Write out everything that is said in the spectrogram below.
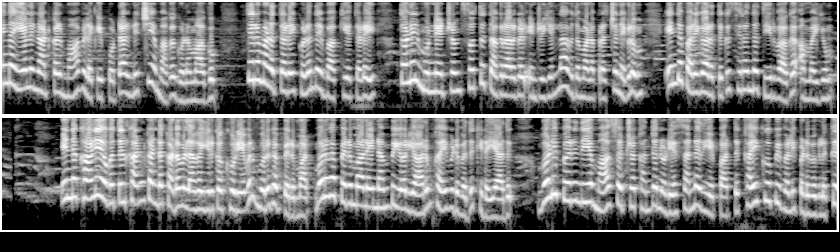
இந்த ஏழு நாட்கள் மாவிளக்கை போட்டால் நிச்சயமாக குணமாகும். திருமணத்தடை தடை குழந்தை பாக்கிய தடை தொழில் முன்னேற்றம் சொத்து தகராறுகள் என்று எல்லா விதமான பிரச்சனைகளும் இந்த பரிகாரத்துக்கு சிறந்த தீர்வாக அமையும். இந்த கலியுகத்தில் கண் கண்ட கடவுளாக இருக்கக்கூடியவர் முருகப்பெருமான். முருகப்பெருமானை நம்பியோர் யாரும் கைவிடுவது கிடையாது. ஒளி பொருந்திய மாசற்ற கந்தனுடைய சன்னதியை பார்த்து கைகூப்பி வழிபடுபவர்களுக்கு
